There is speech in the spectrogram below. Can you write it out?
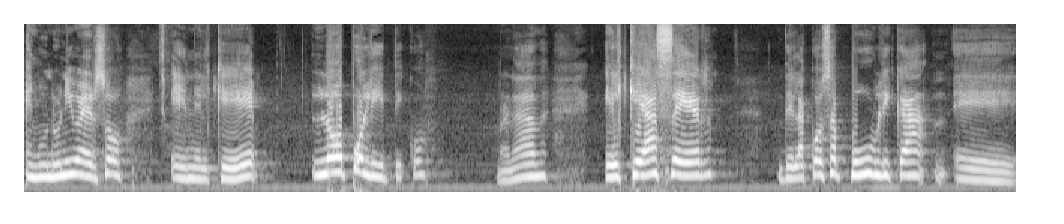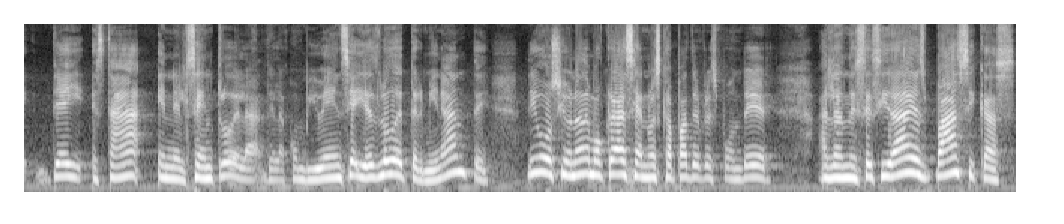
en un universo en el que lo político, ¿verdad? El qué hacer de la cosa pública eh, de está en el centro de la, de la convivencia y es lo determinante. Digo, si una democracia no es capaz de responder a las necesidades básicas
